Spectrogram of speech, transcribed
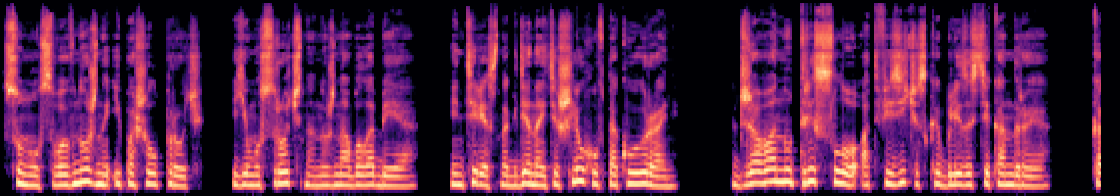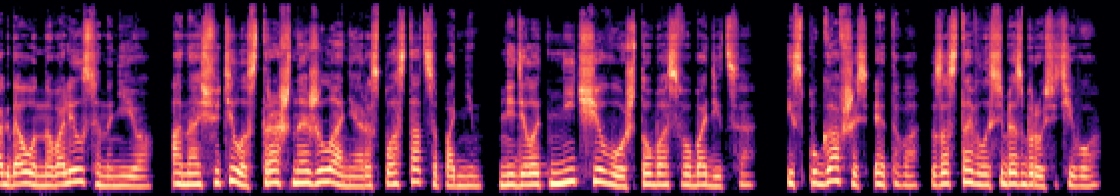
сунул свой в ножны и пошел прочь. Ему срочно нужна была Бея. Интересно, где найти шлюху в такую рань? Джованну трясло от физической близости к Андрея. Когда он навалился на нее, она ощутила страшное желание распластаться под ним, не делать ничего, чтобы освободиться. Испугавшись этого, заставила себя сбросить его.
